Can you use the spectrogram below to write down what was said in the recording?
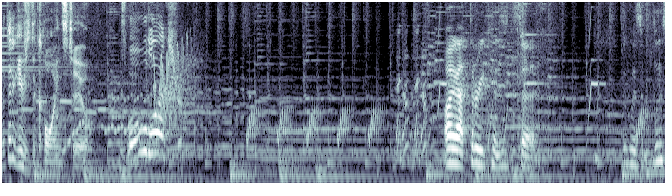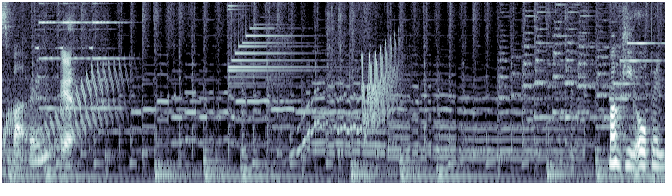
I think it gives you the coins too. It's a little, little extra. Oh, I got three because it's a. It was a blue spot, right? Yeah. Monkey open.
